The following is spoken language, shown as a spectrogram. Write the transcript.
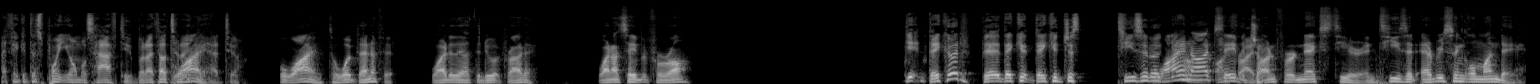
I think at this point you almost have to, but I thought tonight Why? they had to. Well, why? To what benefit? Why do they have to do it Friday? Why not save it for Raw? Yeah, they could. They, they could. They could just tease it. Why not save Friday. it, John, for next year and tease it every single Monday?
